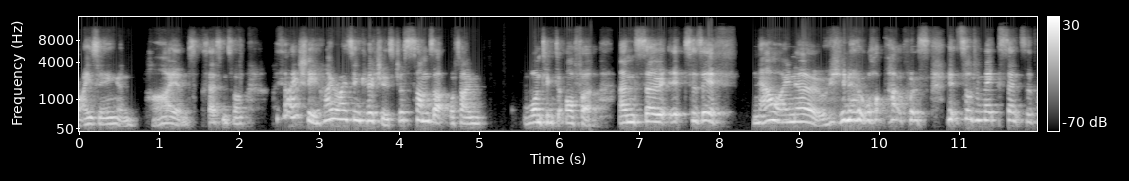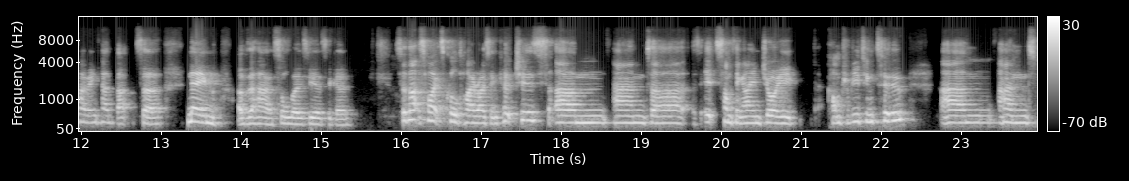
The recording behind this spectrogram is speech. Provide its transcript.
rising and high and success and so on, I thought actually high rising coaches just sums up what I'm wanting to offer. And so it's as if now I know, you know, what that was. It sort of makes sense of having had that uh, name of the house all those years ago. So that's why it's called High Rising Coaches. Um, and uh, it's something I enjoy contributing to um, and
